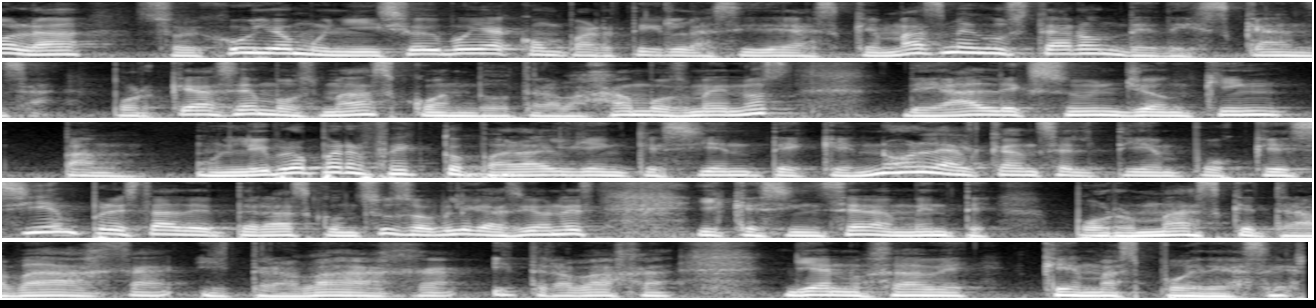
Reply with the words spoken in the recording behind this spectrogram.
Hola, soy Julio Muñiz y hoy voy a compartir las ideas que más me gustaron de Descansa, ¿por qué hacemos más cuando trabajamos menos? de Alex Sun Jong King Pan. Un libro perfecto para alguien que siente que no le alcanza el tiempo, que siempre está detrás con sus obligaciones y que sinceramente, por más que trabaja y trabaja y trabaja, ya no sabe qué más puede hacer.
